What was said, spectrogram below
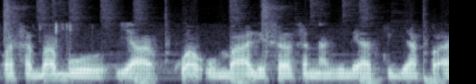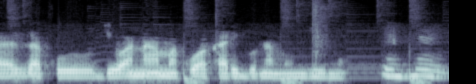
kwa sababu ya kwa umbali sasa na vile hatujaweza kujuana ama kuwa karibu na mwingine mm-hmm.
